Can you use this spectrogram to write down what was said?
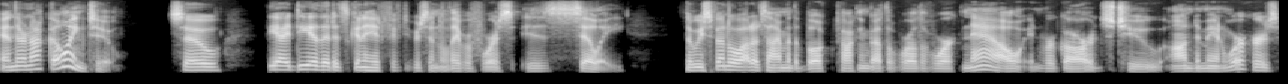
and they're not going to. So the idea that it's going to hit 50% of the labor force is silly. So we spend a lot of time in the book talking about the world of work now in regards to on-demand workers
